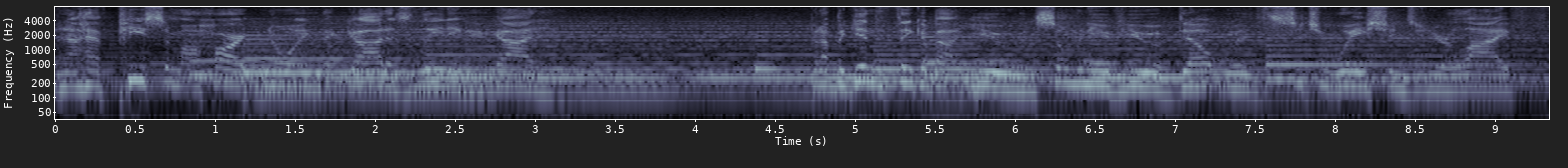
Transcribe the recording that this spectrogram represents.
And I have peace in my heart knowing that God is leading and guiding. But I begin to think about you, and so many of you have dealt with situations in your life,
